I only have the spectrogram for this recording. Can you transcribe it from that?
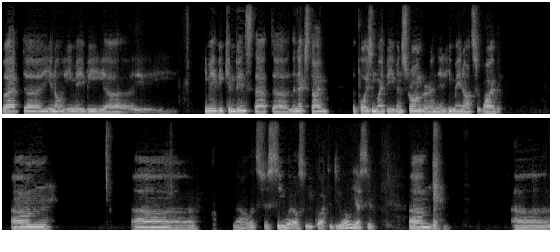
but uh, you know he may be uh, he may be convinced that the next time the poison might be even stronger and he may not survive it. Um, uh, now let's just see what else we've got to do. Oh yes, here. Um, uh,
